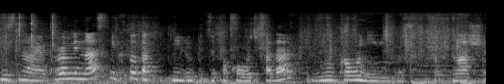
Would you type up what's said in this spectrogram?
Не знаю, кроме нас никто так вот не любит запаковывать подарки. Ни у кого не видно, что вот наши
